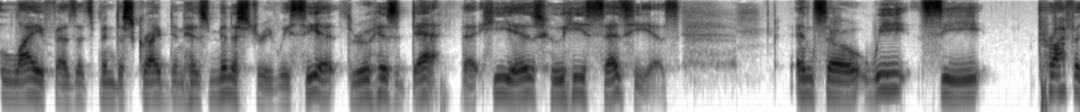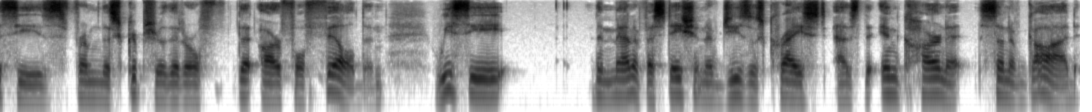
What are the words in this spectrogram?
life as it's been described in his ministry. We see it through his death, that he is who he says he is. And so we see prophecies from the scripture that are that are fulfilled and we see the manifestation of Jesus Christ as the incarnate son of God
